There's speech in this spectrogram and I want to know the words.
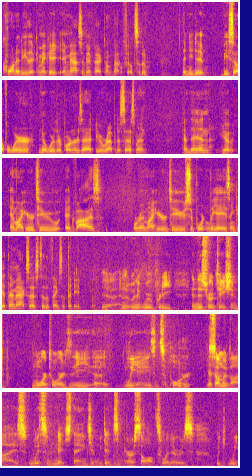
quantity that can make a, a massive impact on the battlefield. So they need to be self-aware, know where their partner is at, do a rapid assessment, and then, you know, am I here to advise, or am I here to support and liaise and get them access to the things that they need? Yeah, and I think we were pretty in this rotation more towards the uh, liaise and support. Yes. Some advise with some niche things. You know, we did some air assaults where there was we we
